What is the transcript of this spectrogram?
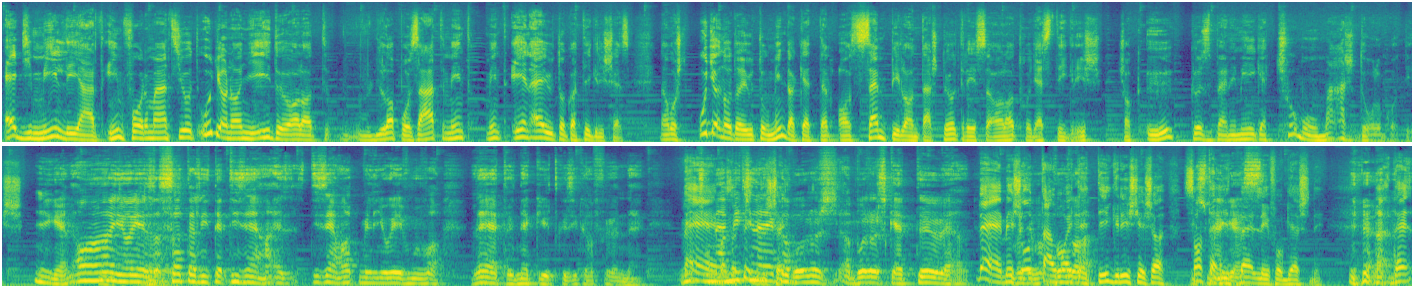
egy milliárd információt ugyanannyi idő alatt lapoz át, mint, mint én eljutok a tigrishez. Na most ugyanoda jutunk mind a ketten a szempillantás töltrésze alatt, hogy ez tigris, csak ő közben még egy csomó más dolgot is. Igen, ajaj, ez a szatellite 16, 16 millió év múlva lehet, hogy neki ütközik a Földnek. Mit, nem, csinál, mit csinálják a boros, a boros kettővel? Nem, és Vagy ott áll majd egy tigris, és a szatellit mellé fog esni. Na, de,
